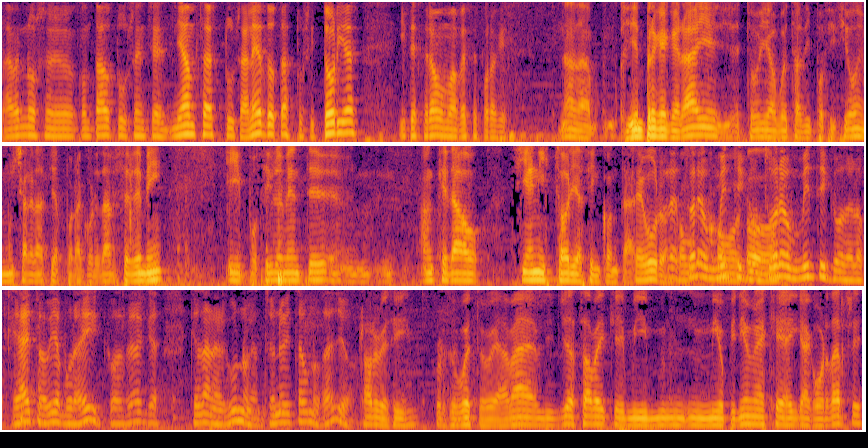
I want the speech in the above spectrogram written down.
habernos eh, contado tus enseñanzas, tus anécdotas, tus historias y te esperamos más veces por aquí. Nada, siempre que queráis, estoy a vuestra disposición y muchas gracias por acordarse de mí y posiblemente eh, han quedado 100 historias sin contar. Seguro. Tú eres, tú eres un mítico, todo. tú eres un mítico de los que hay todavía por ahí. que- Quedan algunos, Antonio Ita uno de ellos. Claro que sí, por supuesto. Además, ya sabéis que mi, mi opinión es que hay que acordarse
